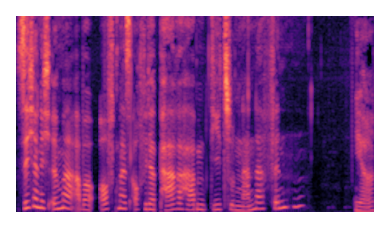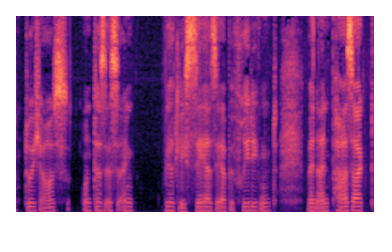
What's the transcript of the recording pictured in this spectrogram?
sicher nicht immer, aber oftmals auch wieder Paare haben, die zueinander finden. Ja, durchaus. Und das ist ein wirklich sehr, sehr befriedigend, wenn ein Paar sagt,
